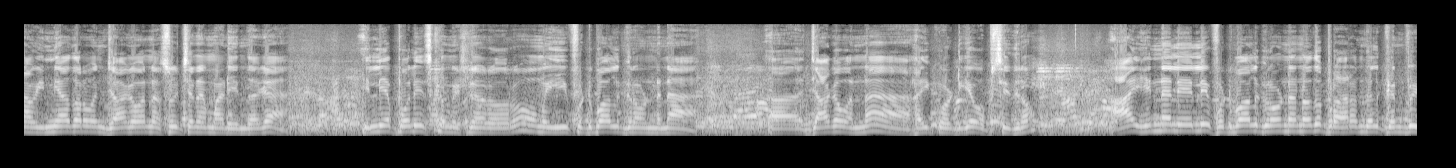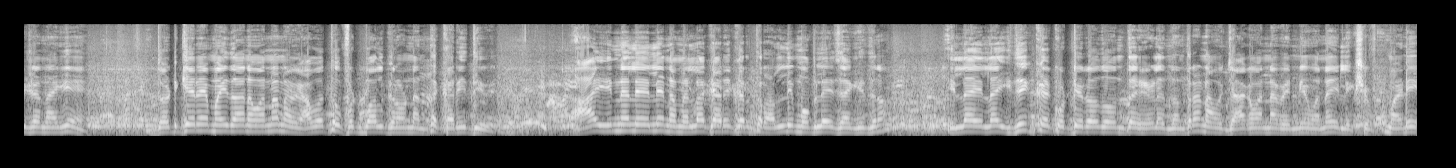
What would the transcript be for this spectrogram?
ನಾವು ಇನ್ಯಾವುದಾದ್ರು ಒಂದು ಜಾಗವನ್ನು ಸೂಚನೆ ಮಾಡಿ ಅಂದಾಗ ಇಲ್ಲಿಯ ಪೊಲೀಸ್ ಕಮಿಷನರ್ ಅವರು ಈ ಫುಟ್ಬಾಲ್ ಗ್ರೌಂಡಿನ ಜಾಗವನ್ನು ಹೈಕೋರ್ಟ್ಗೆ ಒಪ್ಪಿಸಿದ್ರು ಆ ಹಿನ್ನೆಲೆಯಲ್ಲಿ ಫುಟ್ಬಾಲ್ ಗ್ರೌಂಡ್ ಅನ್ನೋದು ಪ್ರಾರಂಭದಲ್ಲಿ ಕನ್ಫ್ಯೂಷನ್ ಆಗಿ ದೊಡ್ಡಕೆರೆ ಮೈದಾನವನ್ನು ನಾವು ಯಾವತ್ತೂ ಫುಟ್ಬಾಲ್ ಗ್ರೌಂಡ್ ಅಂತ ಕರಿತೀವಿ. ಆ ಹಿನ್ನೆಲೆಯಲ್ಲಿ ನಮ್ಮೆಲ್ಲ ಕಾರ್ಯಕರ್ತರು ಅಲ್ಲಿ ಮೊಬಿಲೈಸ್ ಆಗಿದ್ರು. ಇಲ್ಲ ಇಲ್ಲ, ಇದಕ್ಕೆ ಕೊಟ್ಟಿರೋದು ಅಂತ ಹೇಳಿದ ನಂತರ ನಾವು ಜಾಗವನ್ನು ವೆನ್ಯೂವನ್ನು ಇಲ್ಲಿಗೆ ಶಿಫ್ಟ್ ಮಾಡಿ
